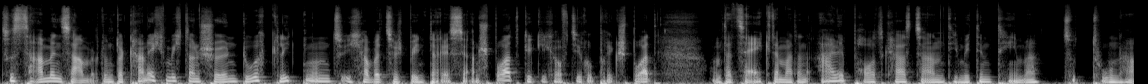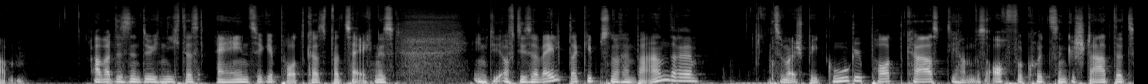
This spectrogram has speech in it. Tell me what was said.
zusammensammelt. Und da kann ich mich dann schön durchklicken und ich habe zum Beispiel Interesse an Sport, klicke ich auf die Rubrik Sport und da zeigt er mir dann alle Podcasts an, die mit dem Thema zu tun haben. Aber das ist natürlich nicht das einzige Podcast-Verzeichnis die, auf dieser Welt. Da gibt es noch ein paar andere, zum Beispiel Google Podcast, die haben das auch vor kurzem gestartet.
